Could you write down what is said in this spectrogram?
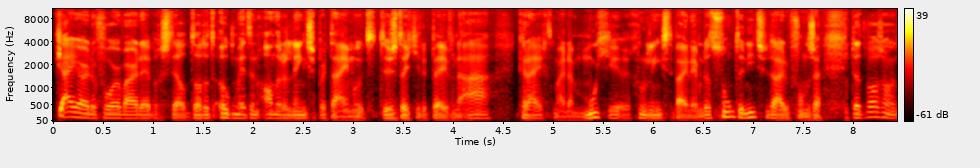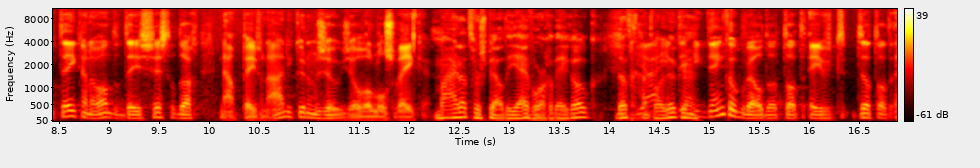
keiharde voorwaarde hebben gesteld dat het ook met een andere linkse partij moet. Dus dat je de PvdA krijgt, maar dan moet je GroenLinks erbij nemen. Dat stond er niet zo duidelijk, vonden zij. Dat was al een teken aan de wand dat D66 dacht, nou PvdA die kunnen we sowieso wel losweken. Maar dat voorspelde jij vorige week ook. Dat gaat Ja, wel ik, lukken. ik denk ook wel dat dat even dat dat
